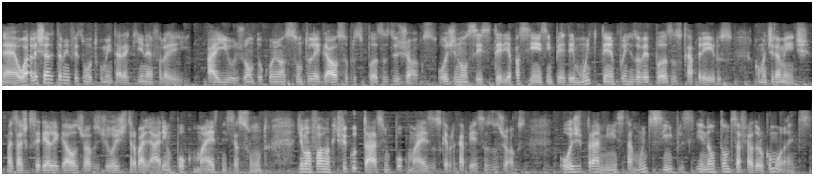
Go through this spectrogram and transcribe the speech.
É, o Alexandre também fez um outro comentário aqui, né? Falei, aí o João tocou em um assunto legal sobre os puzzles dos jogos. Hoje não sei se teria paciência em perder muito tempo em resolver puzzles cabreiros como antigamente, mas acho que seria legal os jogos de hoje trabalharem um pouco mais nesse assunto, de uma forma que dificultasse um pouco mais os quebra-cabeças dos jogos. Hoje, pra mim, está muito simples e não tão desafiador como antes.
